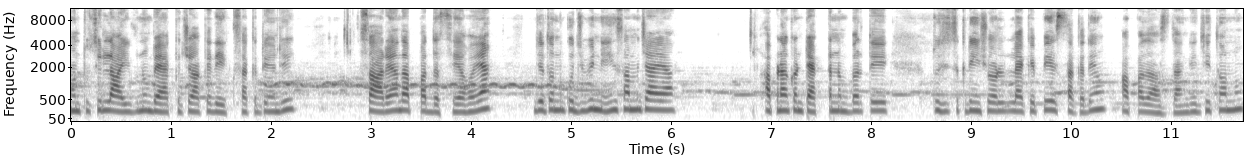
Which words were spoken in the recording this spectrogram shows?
ਹੁਣ ਤੁਸੀਂ ਲਾਈਵ ਨੂੰ ਬੈਕ ਜਾ ਕੇ ਦੇਖ ਸਕਦੇ ਹੋ ਜੀ। ਸਾਰਿਆਂ ਦਾ ਆਪਾਂ ਦੱਸਿਆ ਹੋਇਆ। ਜੇ ਤੁਹਾਨੂੰ ਕੁਝ ਵੀ ਨਹੀਂ ਸਮਝ ਆਇਆ, ਆਪਣਾ ਕੰਟੈਕਟ ਨੰਬਰ ਤੇ ਤੁਸੀਂ ਸਕਰੀਨਸ਼ਾਟ ਲੈ ਕੇ ਭੇਜ ਸਕਦੇ ਹੋ, ਆਪਾਂ ਦੱਸ ਦਾਂਗੇ ਜੀ ਤੁਹਾਨੂੰ।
